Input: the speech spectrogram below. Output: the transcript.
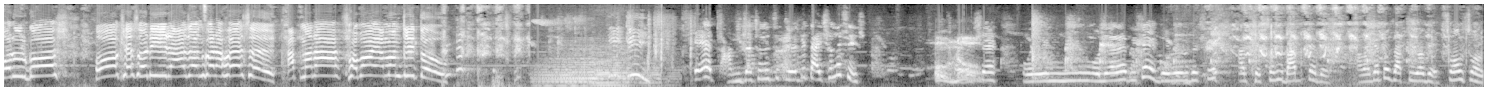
গরুর গোশ ও খেসরির আয়োজন করা হয়েছে। আপনারা সবাই আমন্ত্রিত। কি কি? এ আমি যা শুনেছি তুই কি তাই শুনেছিস? সে ওই ওলিয়ারের বিষয়ে গরুর বেশি আর খেসারি বাদ দেবে। আমাকে তো জাতি হবে। চল চল।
